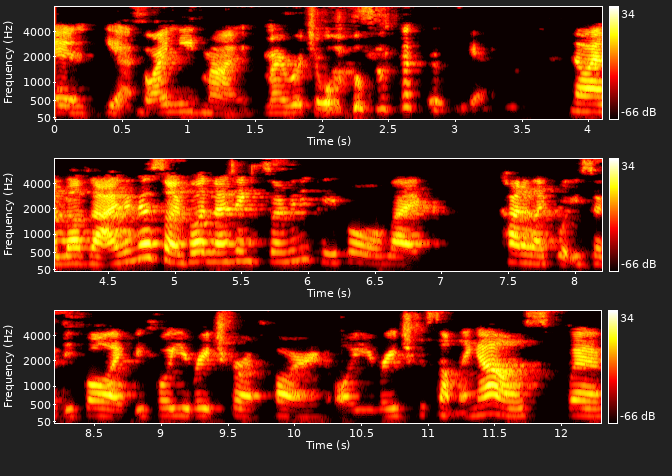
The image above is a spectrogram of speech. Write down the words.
And yeah, so I need my, my rituals. yeah. No, I love that. I think that's so important. I think so many people like kind of like what you said before, like before you reach for a phone or you reach for something else, where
